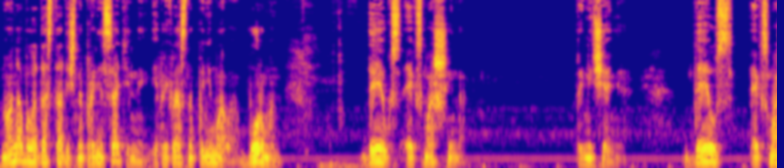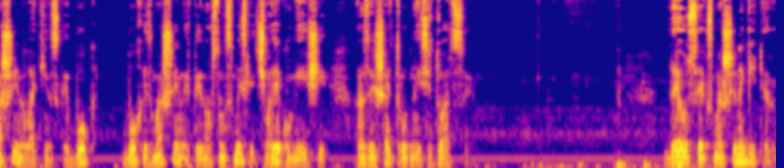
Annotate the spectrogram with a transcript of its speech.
но она была достаточно проницательной и прекрасно понимала, Борман – Deus ex machina. Примечание. Deus Экс-машина латинская, бог, бог из машины, в переносном смысле человек, умеющий разрешать трудные ситуации. Деус экс-машина Гитлер,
